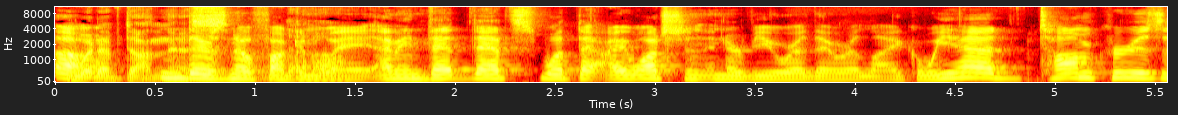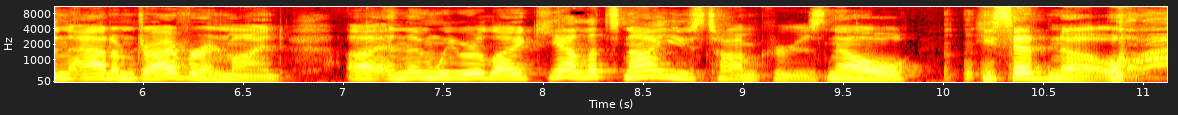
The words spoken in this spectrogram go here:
Oh, would have done this. There's no fucking No. way. I mean that that's what the, I watched an interview where they were like, we had Tom Cruise and Adam Driver in mind, uh, and then we were like, yeah, let's not use Tom Cruise. No, he said no.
